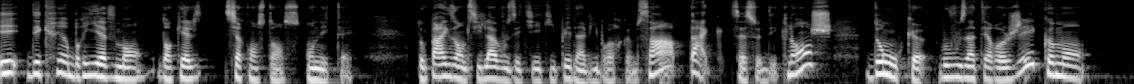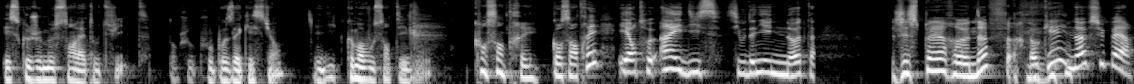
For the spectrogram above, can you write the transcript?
et décrire brièvement dans quelles circonstances on était. Donc par exemple, si là vous étiez équipé d'un vibreur comme ça, tac, ça se déclenche. Donc vous vous interrogez comment est-ce que je me sens là tout de suite? Donc je vous pose la question. Il dit comment vous sentez-vous? Concentré. Concentré. Et entre 1 et 10, si vous donniez une note J'espère 9. Euh, ok, 9, super.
